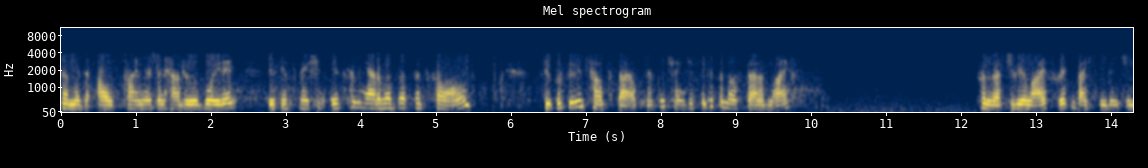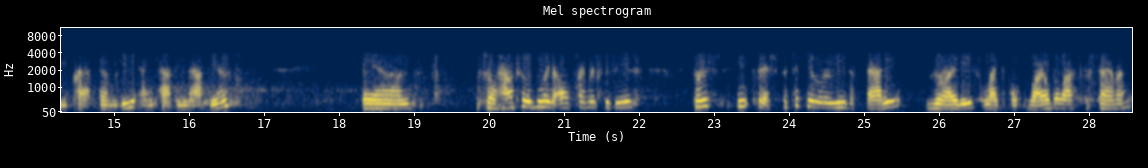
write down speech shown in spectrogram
some of the Alzheimer's and how to avoid it. This information is coming out of a book that's called Superfoods Health Style Simple Changes to Get the Most Out of Life for the Rest of Your Life, written by Steven G. Pratt, MD, and Kathy Matthews. And so, how to avoid Alzheimer's disease? First, eat fish, particularly the fatty varieties like wild Alaska salmon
